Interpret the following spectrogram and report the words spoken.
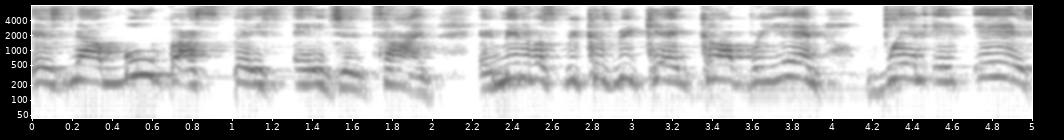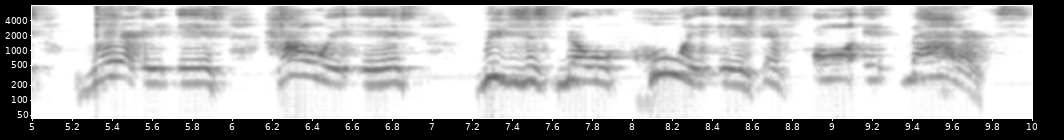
it's not moved by space, age, and time. And many of us, because we can't comprehend when it is, where it is, how it is, we just know who it is. That's all it matters.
